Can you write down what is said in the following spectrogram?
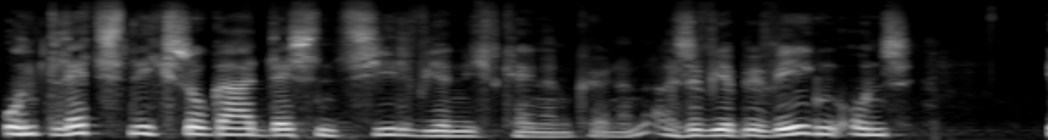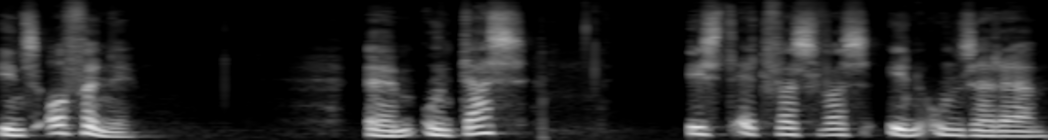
und letztlich sogar dessen Ziel wir nicht kennen können. Also wir bewegen uns ins Offene. Ähm, und das ist etwas, was in unserer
